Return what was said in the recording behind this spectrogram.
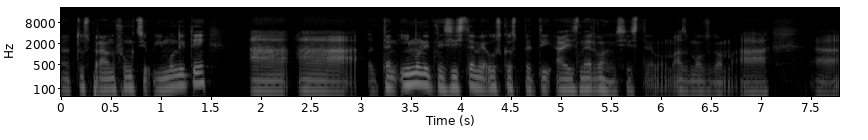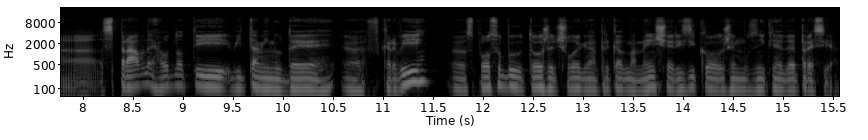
e, tú správnu funkciu imunity a, a ten imunitný systém je úzko spätý aj s nervovým systémom a s mozgom. A, a správne hodnoty vitamínu D e, v krvi e, spôsobujú to, že človek napríklad má menšie riziko, že mu vznikne depresia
